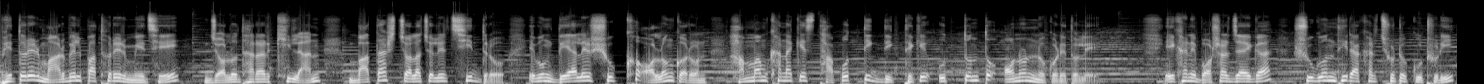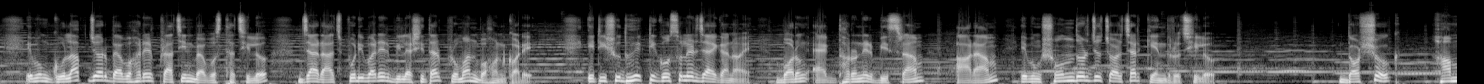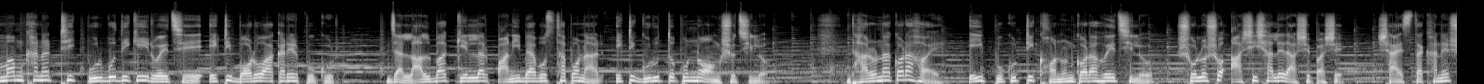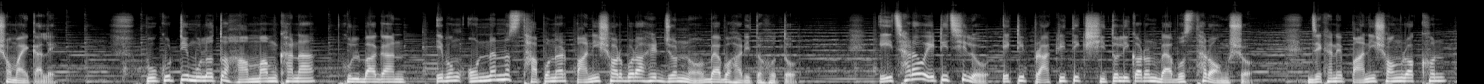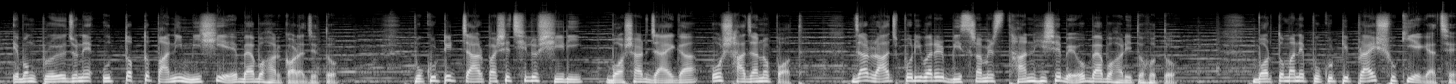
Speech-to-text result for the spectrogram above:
ভেতরের মার্বেল পাথরের মেঝে, জলধারার খিলান, বাতাস চলাচলের ছিদ্র এবং দেয়ালের সূক্ষ্ম অলঙ্করণ হাম্মামখানাকে স্থাপত্যিক দিক থেকে অত্যন্ত অনন্য করে তোলে। এখানে বসার জায়গা, সুগন্ধি রাখার ছোট কুঠুরি এবং গোলাপ জ্বর ব্যবহারের প্রাচীন ব্যবস্থা ছিল, যা রাজপরিবারের বিলাসিতার প্রমাণ বহন করে। এটি শুধু একটি গোসলের জায়গা নয়, বরং এক ধরনের বিশ্রাম, আরাম এবং সৌন্দর্য চর্চার কেন্দ্র ছিল। দর্শক, হাম্মামখানার ঠিক পূর্ব দিকেই রয়েছে একটি বড় আকারের পুকুর, যা লালবাগ কেল্লার পানি ব্যবস্থাপনার একটি গুরুত্বপূর্ণ অংশ ছিল। ধারণা করা হয় এই পুকুরটি খনন করা হয়েছিল ষোলোশো সালের আশেপাশে, শায়েস্তা খানের সময়কালে। পুকুরটি মূলত হাম্মামখানা, ফুলবাগান এবং অন্যান্য স্থাপনার পানি সরবরাহের জন্য ব্যবহৃত হতো। এছাড়াও এটি ছিল একটি প্রাকৃতিক শীতলীকরণ ব্যবস্থার অংশ, যেখানে পানি সংরক্ষণ এবং প্রয়োজনে উত্তপ্ত পানি মিশিয়ে ব্যবহার করা যেত। পুকুরটির চারপাশে ছিল সিঁড়ি, বসার জায়গা ও সাজানো পথ। যা রাজপরিবারের বিশ্রামের স্থান হিসেবেও ব্যবহৃত হতো। বর্তমানে পুকুরটি প্রায় শুকিয়ে গেছে,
